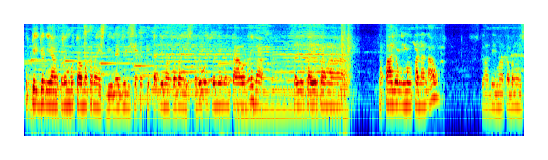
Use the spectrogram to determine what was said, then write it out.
puti jud iyang kalimutan mga kabangis di na jud siya kita jud mga kabangis kaluoy pa nimong taon ay nga sayo kayo ka nga napalong imong pananaw. Grabe mga kabangis.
